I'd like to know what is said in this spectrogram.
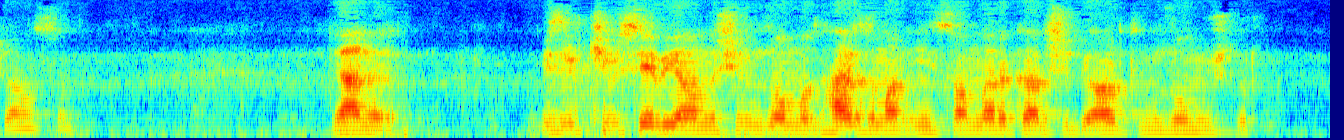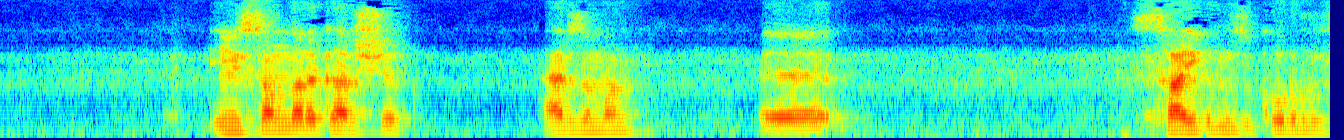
Cansın. Yani Bizim kimseye bir yanlışımız olmaz. Her zaman insanlara karşı bir artımız olmuştur. İnsanlara karşı her zaman e, saygımızı koruruz.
